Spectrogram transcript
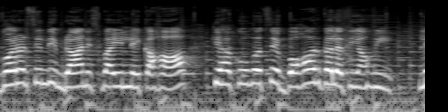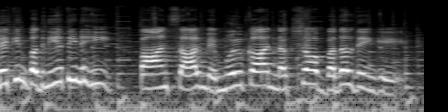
गवर्नर सिंध इमरान इसमाइल ने कहा कि हुकूमत से बहुत गलतियाँ हुई, लेकिन बदनीयती नहीं। पाँच साल में मुल्क का नक्शा बदल देंगे।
